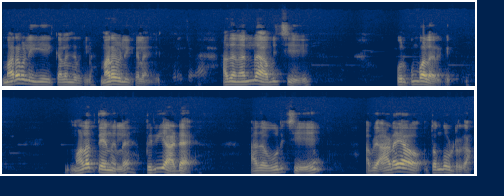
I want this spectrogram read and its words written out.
மரவள்ளி கிழங்கு இருக்குல்ல மரவள்ளி கிழங்கு அதை நல்லா அவிச்சு ஒரு கும்பாலம் இருக்குது மலத்தேனில் பெரிய அடை. அதை உரித்து அப்படி அடையாக தொங்க விட்டுருக்கான்.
